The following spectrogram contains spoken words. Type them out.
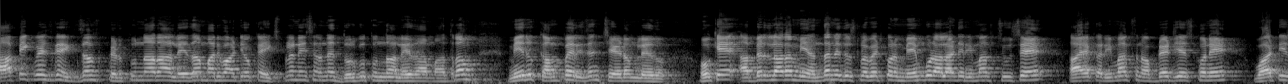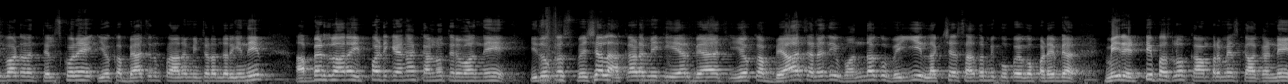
టాపిక్ వైజ్గా ఎగ్జామ్స్ పెడుతున్నారా లేదా మరి వాటి యొక్క ఎక్స్ప్లెనేషన్ అనేది దొరుకుతుందా లేదా మాత్రం మీరు కంపారిజన్ చేయడం లేదు. ఓకే అభ్యర్థులారా మీ అందరినీ దృష్టిలో పెట్టుకొని మేము కూడా అలాంటి రిమార్క్స్ చూసే ఆ యొక్క రిమార్క్స్ను అప్డేట్ చేసుకొని వాట్ ఈజ్ వాట్ అని తెలుసుకొని ఈ యొక్క బ్యాచ్ను ప్రారంభించడం జరిగింది. అభ్యర్థులారా ఇప్పటికైనా కళ్ళు తెరవంది ఇది ఒక స్పెషల్ అకాడమిక్ ఇయర్ బ్యాచ్ ఈ యొక్క బ్యాచ్ అనేది వందకు వెయ్యి లక్ష శాతం మీకు ఉపయోగపడే బ్యాచ్ మీరు ఎట్టి పస్లో కాంప్రమైజ్ కాకండి.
